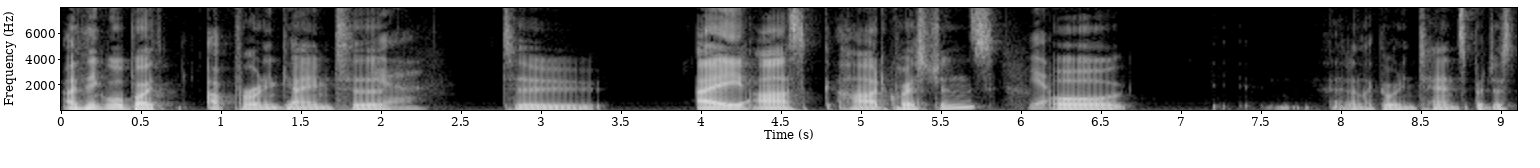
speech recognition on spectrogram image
I think we were both up for it in game to Yeah. to a ask hard questions Yeah. or I don't like the word intense but just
